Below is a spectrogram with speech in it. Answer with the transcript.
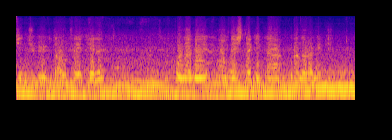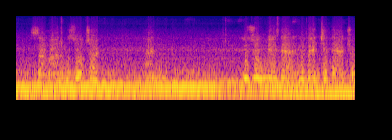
İkinci büyük Davut heykeli. Burada bir 15 dakika panoramik zamanımız olacak. Yani üzülmeye değer mi? Bence değer. Çok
